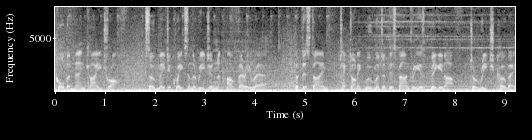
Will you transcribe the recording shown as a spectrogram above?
called the Nankai Trough, so major quakes in the region are very rare. But this time, tectonic movement at this boundary is big enough to reach Kobe.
